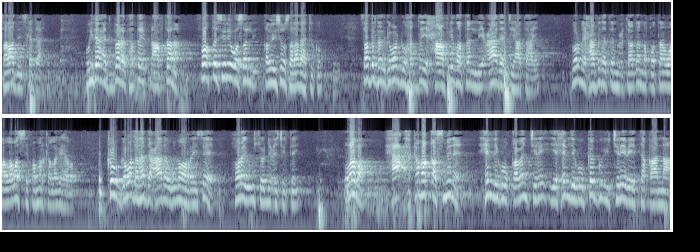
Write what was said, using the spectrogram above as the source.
salaada iska daa waidaa adbarat hadday dhaaftana faktasilii wasalli qabaysoo salaadaha tuko saas darteed gabadhu hadday xaafidatan licaadatiha tahay goormay xaafidatan muctaado noqotaa waa laba sifo marka laga helo kow gabadhan hadda caado uguma horeysee horay ugu soo dhici jirtay laba kama qasmine xilliguu qaban jiray iyo xilliguu ka gu'i jiray bay taqaanaa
